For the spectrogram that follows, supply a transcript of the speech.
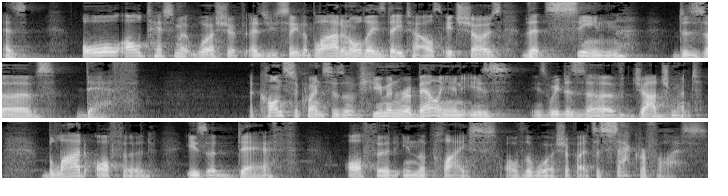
As all Old Testament worship, as you see the blood and all these details, it shows that sin deserves death. The consequences of human rebellion is, is we deserve judgment. Blood offered is a death offered in the place of the worshipper. It's a sacrifice.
